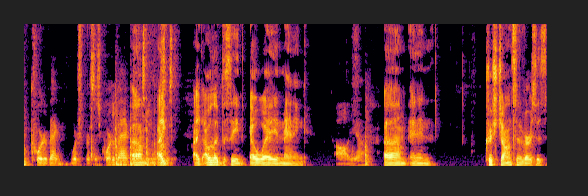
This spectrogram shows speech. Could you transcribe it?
like quarterback versus- versus quarterback? Um, team I, I I would like to see Elway and Manning, oh yeah, um, and then Chris Johnson versus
